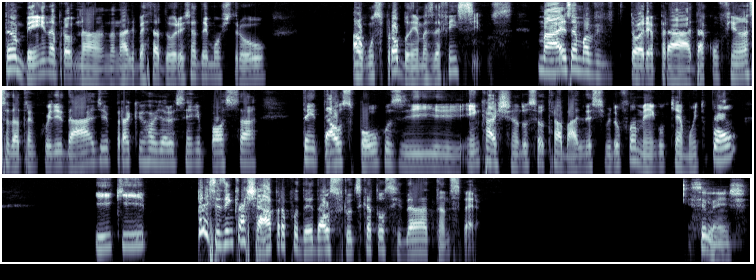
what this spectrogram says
também na, na, na Libertadores já demonstrou alguns problemas defensivos. Mas é uma vitória para dar confiança, dar tranquilidade, para que o Rogério Ceni possa tentar aos poucos e encaixando o seu trabalho nesse time do Flamengo, que é muito bom e que precisa encaixar para poder dar os frutos que a torcida tanto espera. Excelente.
